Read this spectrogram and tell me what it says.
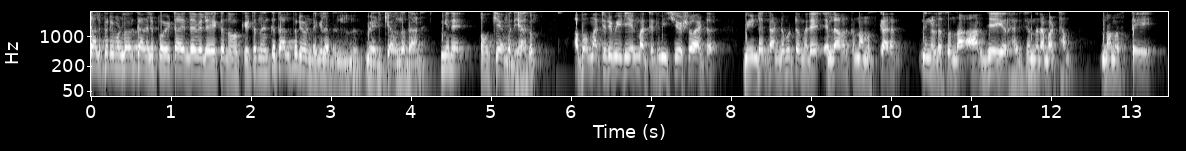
താല്പര്യമുള്ളവർക്ക് അതിൽ പോയിട്ട് അതിന്റെ വിലയൊക്കെ നോക്കിയിട്ട് നിങ്ങൾക്ക് താല്പര്യമുണ്ടെങ്കിൽ അതിൽ നിന്ന് മേടിക്കാവുന്നതാണ്. ഇങ്ങനെ നോക്കിയാൽ മതിയാകും. അപ്പോൾ മറ്റൊരു വീഡിയോയിൽ മറ്റൊരു വിശേഷമായിട്ട് വീണ്ടും കണ്ടുമുട്ടും വരെ എല്ലാവർക്കും നമസ്കാരം. നിങ്ങളുടെ സ്വന്തം ആർ ജെ ഹരിചന്ദ്ര മഠം. നമസ്തേ.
